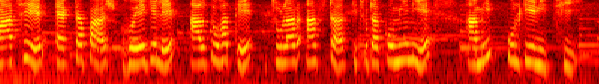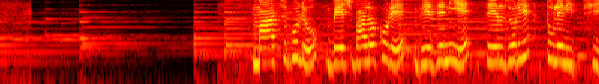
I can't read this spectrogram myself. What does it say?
মাছের একটা পাশ হয়ে গেলে আলতো হাতে চুলার আঁচটা কিছুটা কমিয়ে নিয়ে আমি উল্টিয়ে নিচ্ছি। মাছগুলো বেশ ভালো করে ভেজে নিয়ে তেল ঝরিয়ে তুলে নিচ্ছি।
